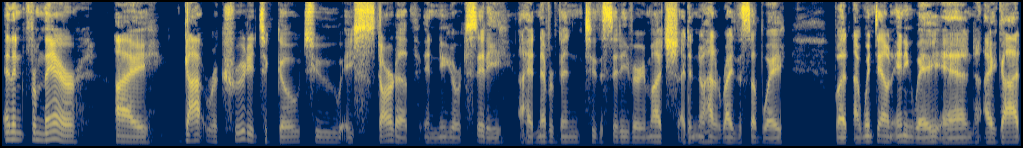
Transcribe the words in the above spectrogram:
And then from there, I got recruited to go to a startup in New York City. I had never been to the city very much. I didn't know how to ride the subway, but I went down anyway and I got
